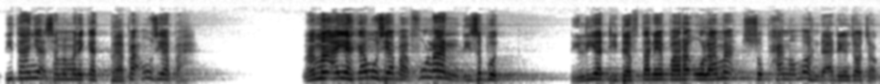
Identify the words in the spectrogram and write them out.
Ditanya sama malaikat, bapakmu siapa? Nama ayah kamu siapa? Fulan disebut. Dilihat di daftarnya para ulama, subhanallah tidak ada yang cocok.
